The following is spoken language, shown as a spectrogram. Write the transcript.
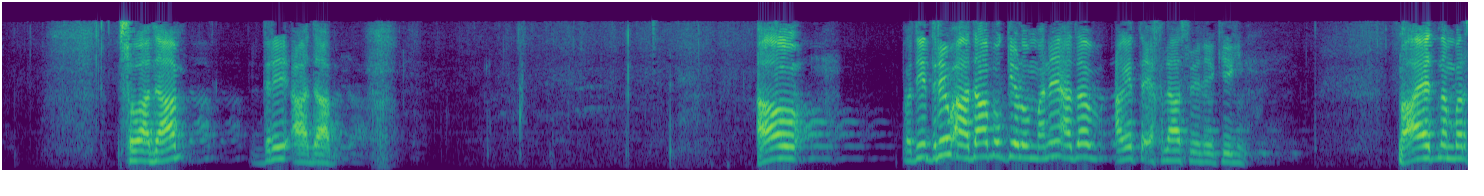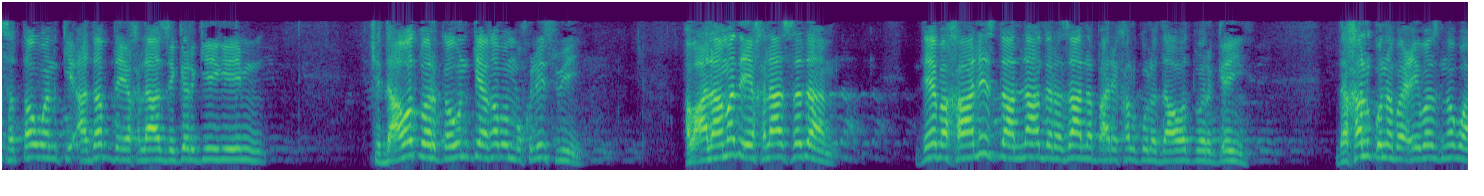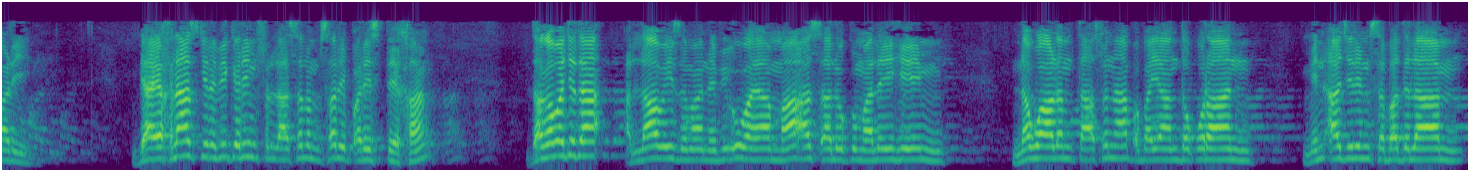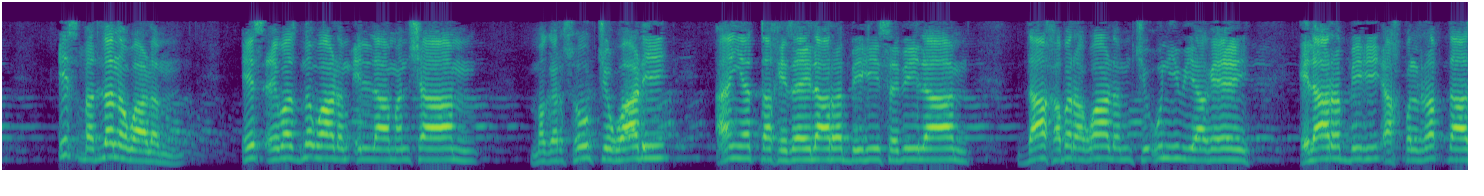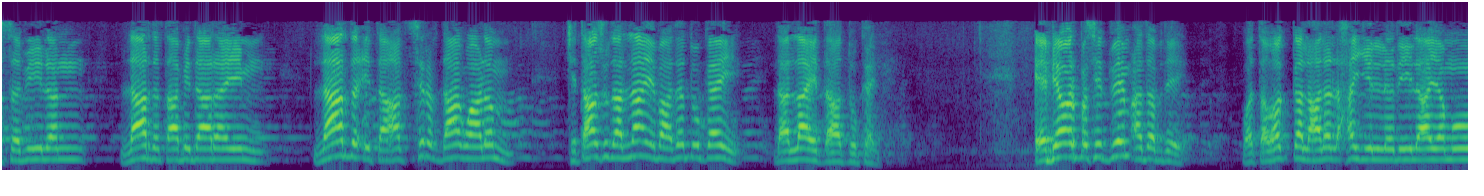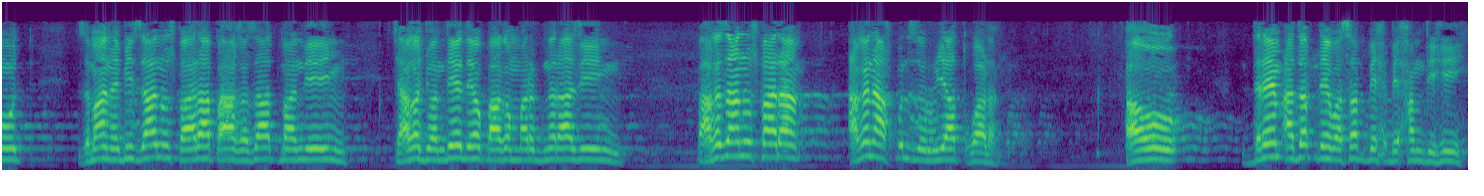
سو آداب درې آداب او په دې درو آدابو کې لومنه ادب هغه ته اخلاص ویل کېږي آیت نمبر 57 کې ادب د اخلاص ذکر کیږي چې دعوت ورکون کې هغه به مخلص وي او علامه د اخلاص څه ده د به خالص د الله د رضا لپاره خلکو له دعوت ورکړي د خلکو نه به عوض نه غواړي بیا اخلاص کې نبی کریم صلی الله علیه وسلم سره پرسته خان دغه وجه دا الله وی زما نبی وایا ما اسالکم علیهم نوالم تاسو نه په بیان د قران من اجر سبدلام اس بدل نوالم اس عوض نه غواړم الا من شام مگر څوک چې غواړي ان يتخذ الى ربه سبيلا دا خبر غواړم چې اونی ویاغه الى ربه خپل رب دا سبيلا لار د تابعدارایم لار د اطاعت صرف دا غواړم چې تاسو د الله عبادت وکړئ د الله اطاعت وکړئ ای بیا ور پسې دویم ادب دی وتوکل علی الحي الذي لا يموت زما نبی ځان اوس پارا په غزاد باندې چې هغه ژوندې دی او په هغه مرګ ناراضي په هغه ځان اوس پارا هغه نه خپل ضرورت غواړم او دریم ادب دی وسبح بحمده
